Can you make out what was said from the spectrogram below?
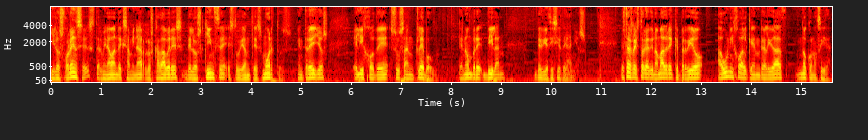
y los forenses terminaban de examinar los cadáveres de los 15 estudiantes muertos, entre ellos el hijo de Susan Klebold, de nombre Dylan, de 17 años. Esta es la historia de una madre que perdió a un hijo al que en realidad no conocía.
